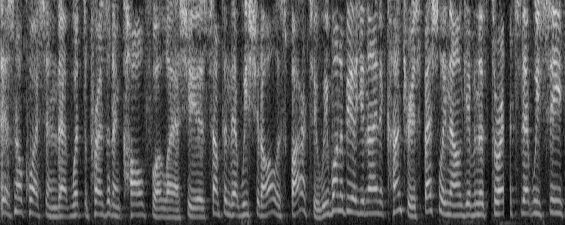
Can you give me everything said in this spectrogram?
There's no question that what the president called for last year is something that we should all aspire to. We want to be a united country, especially now given the threats that we see.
